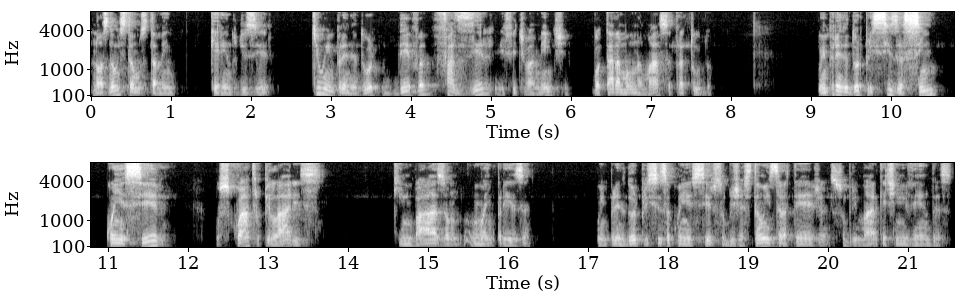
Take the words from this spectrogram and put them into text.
nós não estamos também querendo dizer que o empreendedor deva fazer efetivamente, botar a mão na massa para tudo. O empreendedor precisa sim conhecer os quatro pilares que embasam uma empresa. O empreendedor precisa conhecer sobre gestão e estratégia, sobre marketing e vendas,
